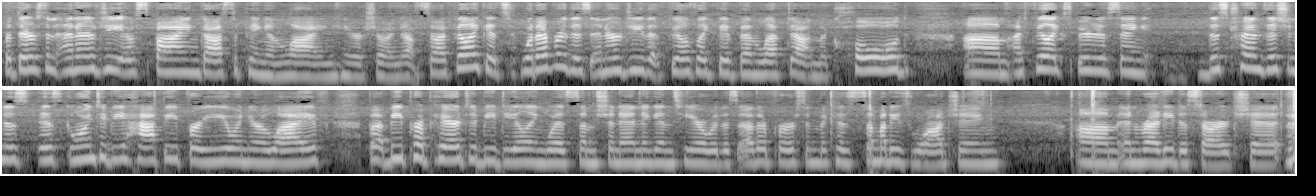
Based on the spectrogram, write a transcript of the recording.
but there's an energy of spying, gossiping, and lying here showing up. So I feel like it's whatever this energy that feels like they've been left out in the cold. Um, I feel like Spirit is saying this transition is, is going to be happy for you in your life, but be prepared to be dealing with some shenanigans here with this other person because somebody's watching um, and ready to start shit.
